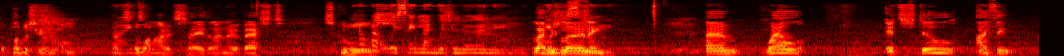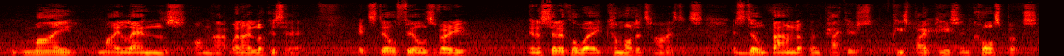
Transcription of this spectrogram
the publishing one. That's Right. the one I would say that I know best. Schools. How about we say language learning? Language industry? learning. Um, well, it's still, I think, my my lens on that. When I look at it, it still feels very, in a cynical way, commoditized. It's it's still bound up and packaged piece by piece in course books,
